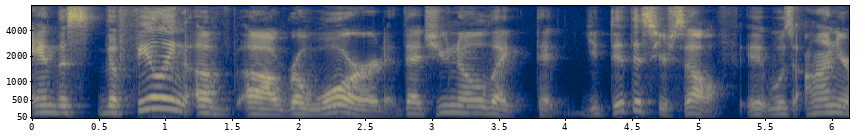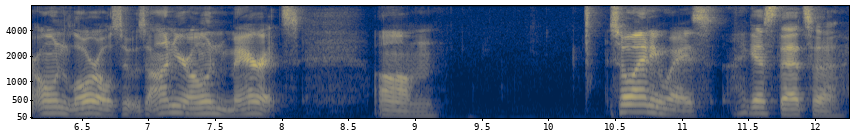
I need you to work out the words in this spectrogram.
and the the feeling of uh, reward that you know like that you did this yourself it was on your own laurels it was on your own merits um, so, anyways, I guess that's a,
